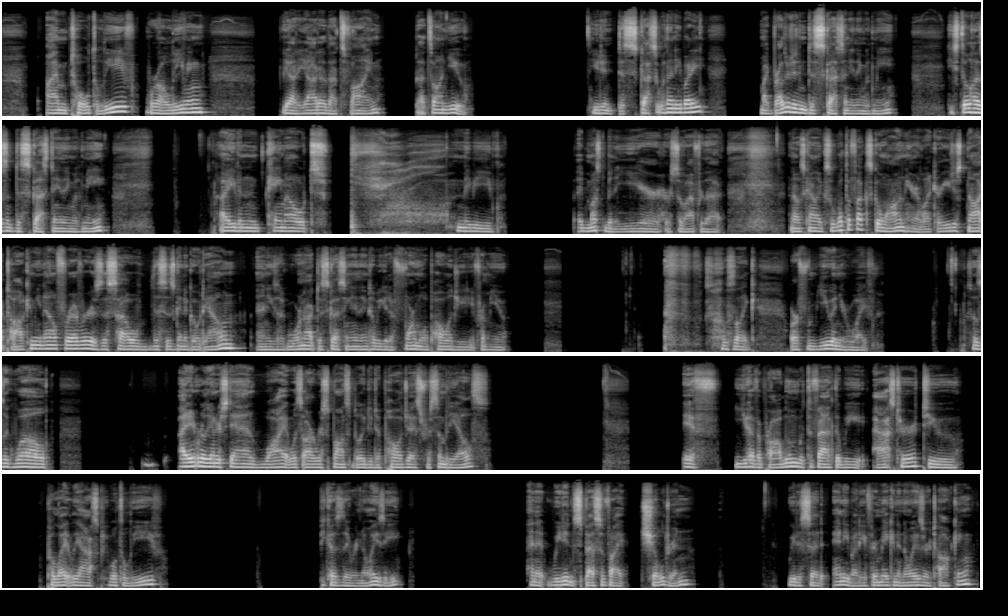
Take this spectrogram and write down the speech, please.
I'm told to leave, we're all leaving, yada yada, that's fine. That's on you. You didn't discuss it with anybody. My brother didn't discuss anything with me. He still hasn't discussed anything with me. I even came out maybe it must have been a year or so after that. And I was kind of like, so what the fuck's going on here? Like, are you just not talking to me now forever? Is this how this is going to go down? And he's like, we're not discussing anything until we get a formal apology from you. so I was like, or from you and your wife. So I was like, well, I didn't really understand why it was our responsibility to apologize for somebody else. If you have a problem with the fact that we asked her to politely ask people to leave because they were noisy, and it we didn't specify children. We just said anybody if they're making a noise or talking,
